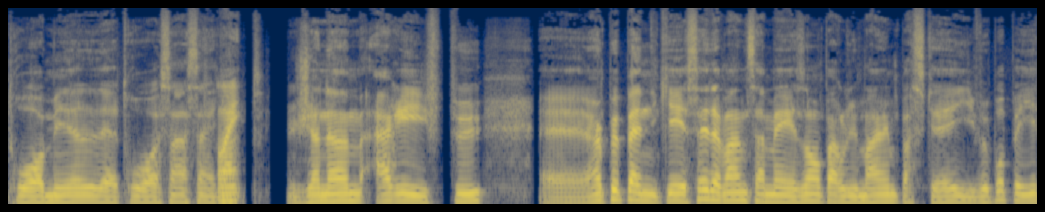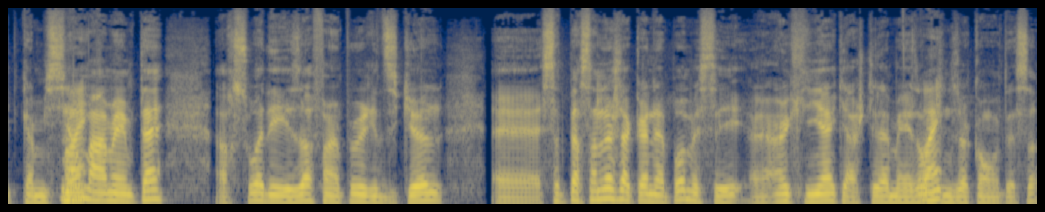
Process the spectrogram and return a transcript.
3350. Ouais. Le jeune homme arrive plus, euh, un peu paniqué, essaie de vendre sa maison par lui-même parce qu'il ne veut pas payer de commission, Ouais. mais en même temps, reçoit des offres un peu ridicules. Euh, cette personne-là, je la connais pas, mais c'est un, client qui a acheté la maison qui nous a compté ça.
